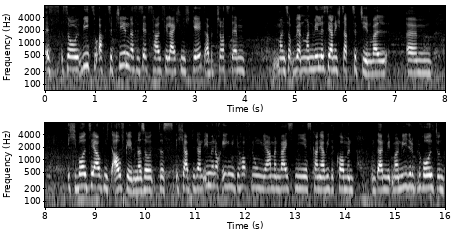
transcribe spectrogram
es so wie zu akzeptieren, dass es jetzt halt vielleicht nicht geht, aber trotzdem, man, so, man will es ja nicht akzeptieren, weil ähm, ich wollte sie auch nicht aufgeben. Also das, ich habe dann immer noch irgendwie die Hoffnung, ja, man weiß nie, es kann ja wieder kommen und dann wird man wieder überholt. Und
